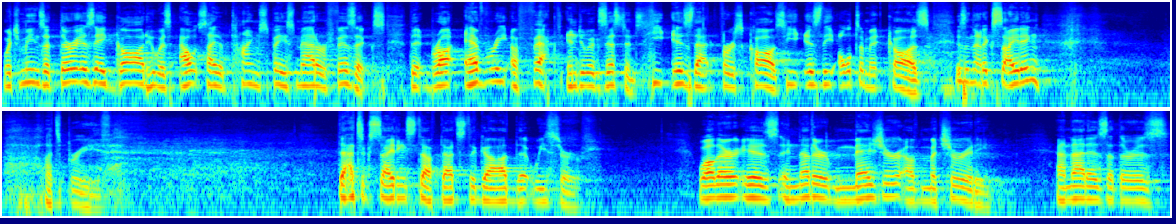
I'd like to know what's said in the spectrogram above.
which means that there is a God who is outside of time, space, matter, physics, that brought every effect into existence. He is that first cause, He is the ultimate cause. Isn't that exciting? Let's breathe. That's exciting stuff. That's the God that we serve. Well, there is another measure of maturity, and that is that there is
